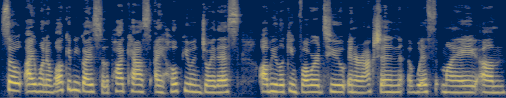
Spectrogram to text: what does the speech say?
So I want to welcome you guys to the podcast. I hope you enjoy this. I'll be looking forward to interaction with my um,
